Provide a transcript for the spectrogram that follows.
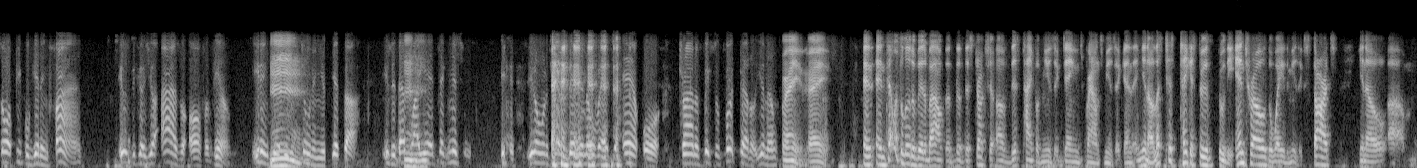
saw people getting fined, it was because your eyes were off of him. He didn't care he Mm. was tuning your guitar. He said that's why you had technicians. you don't want to him bending over at the amp or trying to fix a foot pedal. You know. Right, right. And and tell us a little bit about the, the, the structure of this type of music, James Brown's music, and and you know, let's just take us through through the intro, the way the music starts, you know, um,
